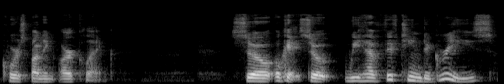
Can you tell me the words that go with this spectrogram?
corresponding arc length. So, okay, so we have 15 degrees,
